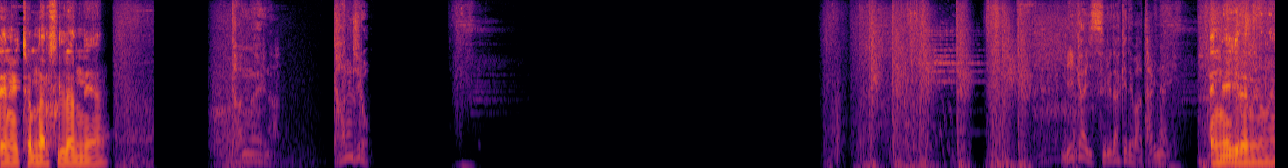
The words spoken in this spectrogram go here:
Benim itemler fullendi ya. 理解するだけでは足りない Ben niye giremiyorum ya?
